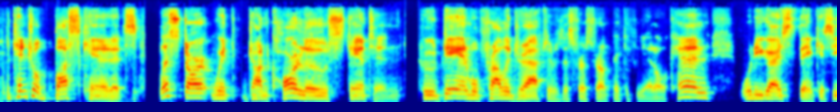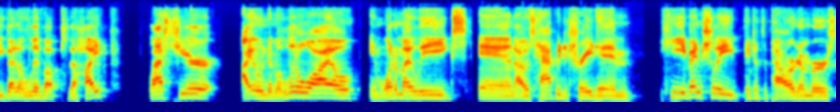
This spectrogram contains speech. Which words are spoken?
Potential bust candidates. Let's start with Giancarlo Stanton, who Dan will probably draft as this first round pick if he at all can. What do you guys think? Is he going to live up to the hype? Last year, I owned him a little while in one of my leagues, and I was happy to trade him. He eventually picked up the power numbers,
